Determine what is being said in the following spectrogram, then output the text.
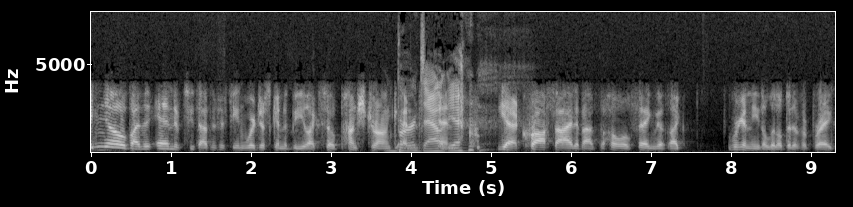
I know by the end of 2015 we're just going to be like so punch drunk, Burnt and, out, and, yeah. yeah, cross-eyed about the whole thing that like we're going to need a little bit of a break.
